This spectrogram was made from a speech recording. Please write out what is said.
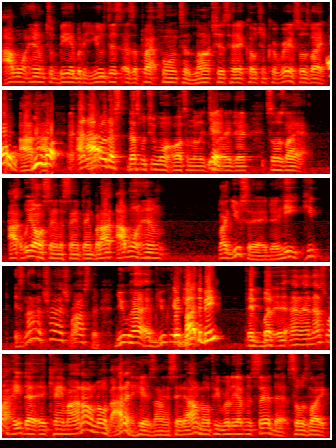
I want him to be able to use this as a platform to launch his head coaching career. So it's like, Oh, I, you I- know- I, I- know that's that's what you want ultimately too, Yeah. AJ. So it's like, I, we all saying the same thing, but I, I want him, like you said, AJ. He he. It's not a trash roster. You have if you can. it's get, about to be. If, but it, and, and that's why I hate that it came out. I don't know if I didn't hear Zion say that. I don't know if he really ever said that. So it's like,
